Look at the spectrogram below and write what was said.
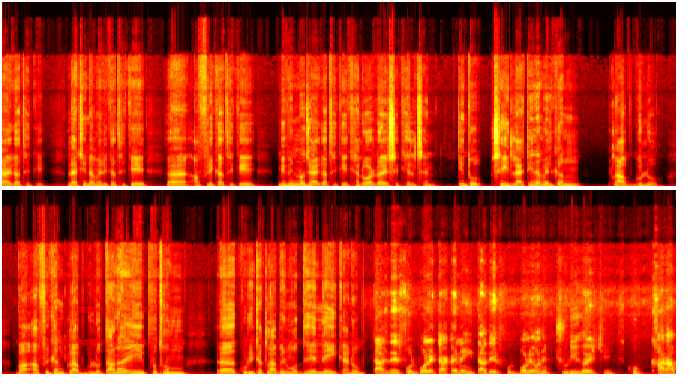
জায়গা থেকে, ল্যাটিন আমেরিকা থেকে আফ্রিকা থেকে, বিভিন্ন জায়গা থেকে খেলোয়াড়রা এসে খেলছেন। কিন্তু সেই ল্যাটিন আমেরিকান ক্লাবগুলো বা আফ্রিকান ক্লাবগুলো তারা এই প্রথম কুড়িটা ক্লাবের মধ্যে নেই কেন? তাদের ফুটবলে টাকা নেই, তাদের ফুটবলে অনেক চুরি হয়েছে, খুব খারাপ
